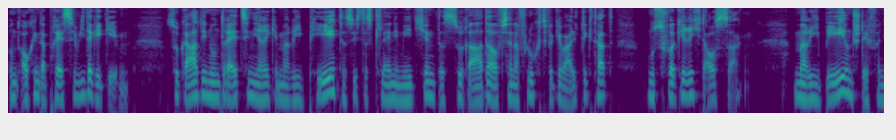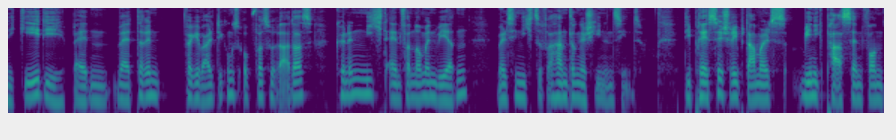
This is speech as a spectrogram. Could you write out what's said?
und auch in der Presse wiedergegeben. Sogar die nun 13-jährige Marie P., das ist das kleine Mädchen, das Surada auf seiner Flucht vergewaltigt hat, muss vor Gericht aussagen. Marie B. und Stephanie G., die beiden weiteren Vergewaltigungsopfer Suradas, können nicht einvernommen werden, weil sie nicht zur Verhandlung erschienen sind. Die Presse schrieb damals wenig passend von,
